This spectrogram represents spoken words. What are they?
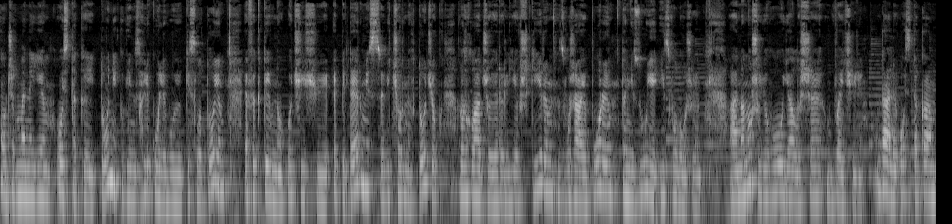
Отже, в мене є ось такий тонік, він з гліколівою кислотою, ефективно очищує епідерміс від чорних точок, розгладжує рельєф шкіри, звужає пори, тонізує і зволожує. Наношу його я лише ввечері. Далі ось така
